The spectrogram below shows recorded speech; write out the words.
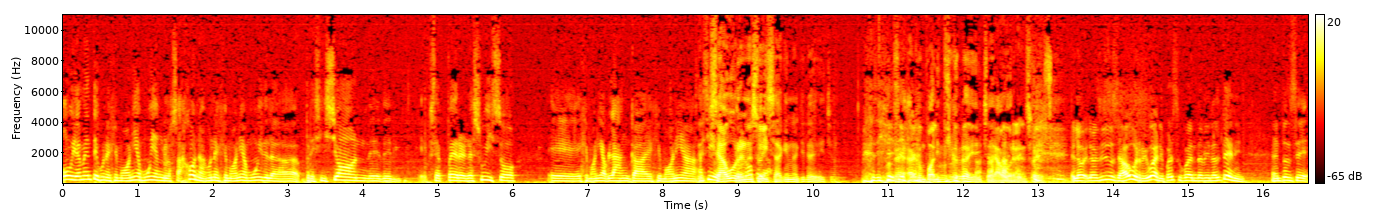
Obviamente es una hegemonía muy anglosajona, una hegemonía muy de la precisión, de, de- Federer es suizo, eh, hegemonía blanca, hegemonía... Así se aburren en. Suiza. ¿Quién, quién lo había dicho? Sí, sí. Algún político lo había dicho, se aburren en Suiza. Lo- los suizos se aburren, y bueno, y por eso juegan también al tenis. Entonces,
